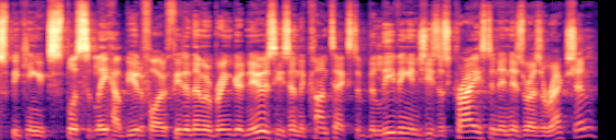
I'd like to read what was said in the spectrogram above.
speaking explicitly how beautiful are the feet of them who bring good news. He's in the context of believing in Jesus Christ and in his resurrection.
